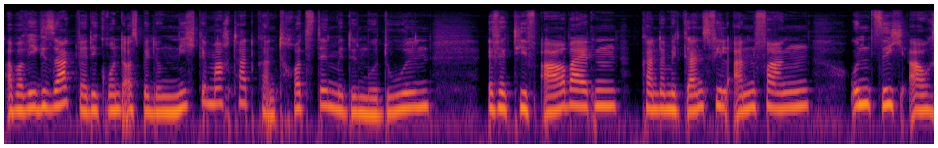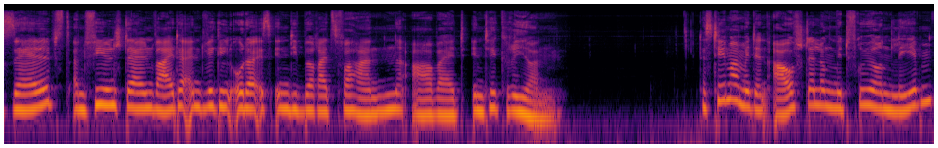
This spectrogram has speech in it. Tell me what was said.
Aber wie gesagt, wer die Grundausbildung nicht gemacht hat, kann trotzdem mit den Modulen effektiv arbeiten, kann damit ganz viel anfangen und sich auch selbst an vielen Stellen weiterentwickeln oder es in die bereits vorhandene Arbeit integrieren. Das Thema mit den Aufstellungen mit früheren Leben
